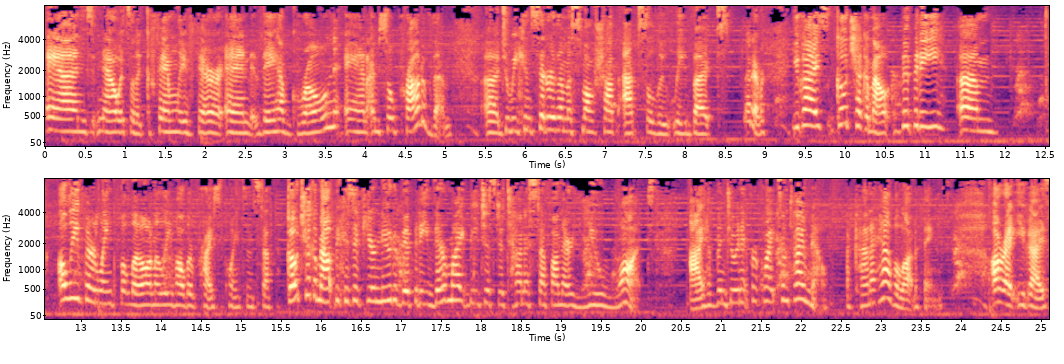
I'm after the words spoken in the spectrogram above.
and now it's like a family affair and they have grown and I'm so proud of them. Uh, do we consider them a small shop? Absolutely, but whatever. You guys, go check them out. Bibbidi, um, I'll leave their link below and I'll leave all their price points and stuff. Go check them out because if you're new to Bibbidi, there might be just a ton of stuff on there you want. I have been doing it for quite some time now. I kind of have a lot of things. All right, you guys.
